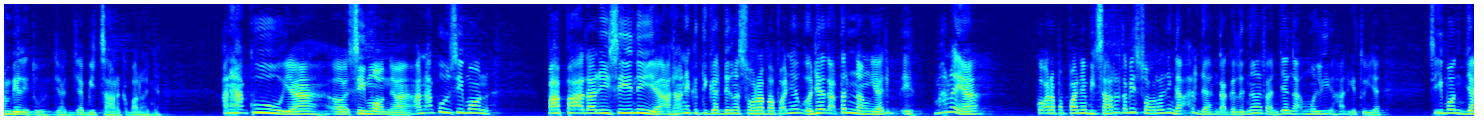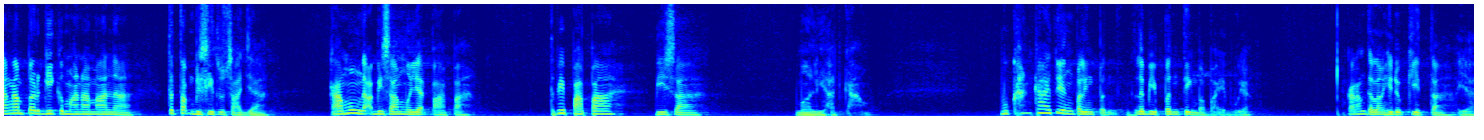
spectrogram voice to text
ambil itu, dia, dia bicara kepadanya. Anakku ya, eh, Simon ya, anakku Simon, Papa ada di sini ya. Anaknya ketika dengar suara bapaknya, oh dia agak tenang ya. Eh, mana ya? Kok ada papanya bicara tapi suaranya nggak ada, nggak kedengaran. Dia nggak melihat gitu ya. Simon jangan pergi ke mana-mana. Tetap di situ saja. Kamu nggak bisa melihat papa. Tapi papa bisa melihat kamu. Bukankah itu yang paling penting, lebih penting Bapak Ibu ya? Karena dalam hidup kita ya,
